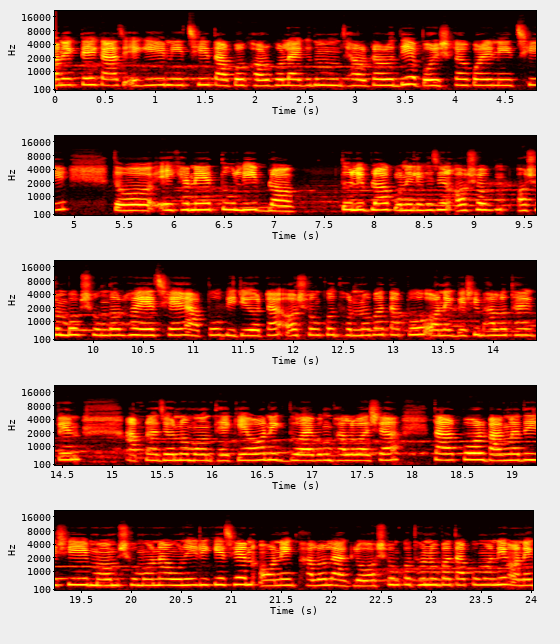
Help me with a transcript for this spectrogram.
অনেকটাই কাজ এগিয়ে নিয়েছি। তারপর ঘরগুলো একদম ঝাড়ু টাড়ু দিয়ে পরিষ্কার করে নিয়েছি। তো এখানে তুলি ব্লগ তুলি ব্লগ, উনি লিখেছেন, অসম, অসম্ভব সুন্দর হয়েছে আপু, ভিডিওটা অসংখ্য ধন্যবাদ আপু, অনেক বেশি ভালো থাকবেন। আপনার জন্য মন থেকে অনেক দোয়া এবং ভালোবাসা। তারপর বাংলাদেশি মম সুমনা, উনি লিখেছেন, অনেক ভালো লাগল। অসংখ্য ধন্যবাদ আপুমণি অনেক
